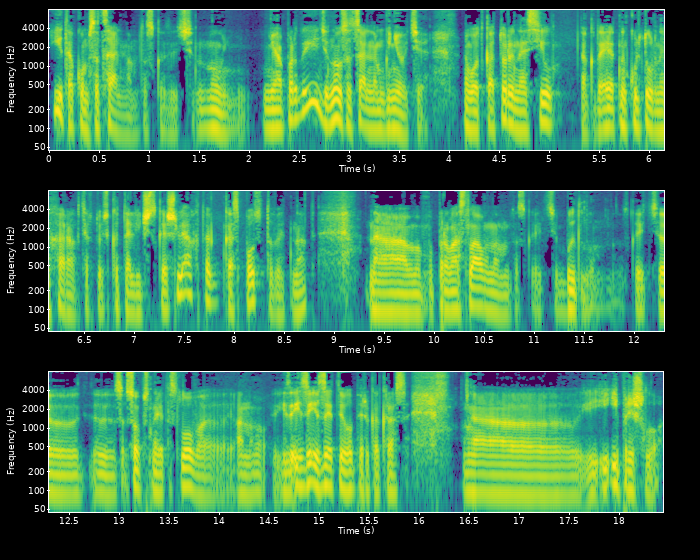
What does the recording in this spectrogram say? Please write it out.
и таком социальном, так сказать, ну, не апартеиде, но социальном гнете, вот, который носил тогда этнокультурный характер, то есть католическая шляхта господствует над православным, так сказать, быдлом. Так сказать, собственно, это слово, оно из, из, из этой оперы как раз и, и пришло.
